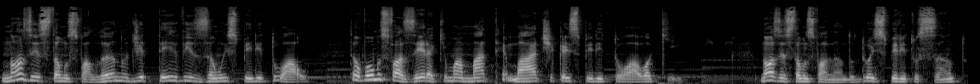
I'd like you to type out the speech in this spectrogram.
nós estamos falando de ter visão espiritual. Então vamos fazer aqui uma matemática espiritual aqui. Nós estamos falando do Espírito Santo,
